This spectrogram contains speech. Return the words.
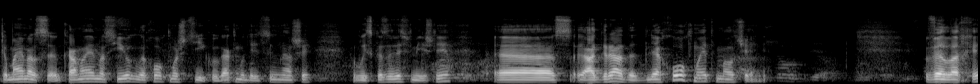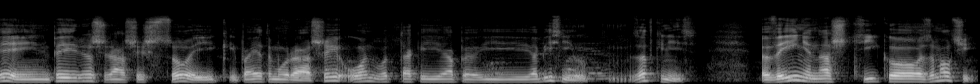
Камаймерс йогла хохма штику, как мудрецы наши высказались в Мишне. Э, ограда для хохма – это молчание. Велахейн пейраш Раши Соик. И поэтому Раши, он вот так и, и объяснил. Заткнись. Вейня наш тико, замолчи.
